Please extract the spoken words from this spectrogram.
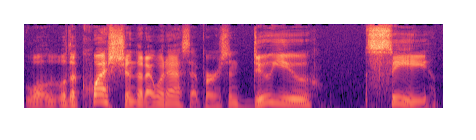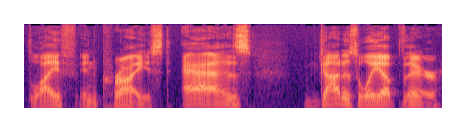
well, well, the question that I would ask that person: Do you see life in Christ as God is way up there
